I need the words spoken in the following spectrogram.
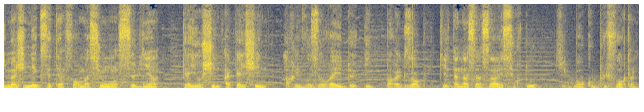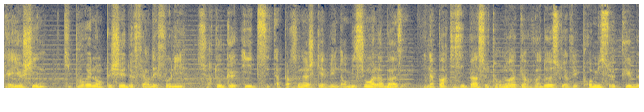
Imaginez que cette information, ce lien Kaioshin Akaishin arrive aux oreilles de Hit par exemple, qui est un assassin et surtout qui est beaucoup plus fort qu'un Kaioshin, qui pourrait l'empêcher de faire des folies? Surtout que Hit c'est un personnage qui avait une ambition à la base. Il a participé à ce tournoi car Vados lui avait promis ce cube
